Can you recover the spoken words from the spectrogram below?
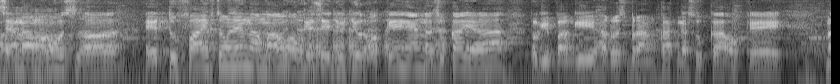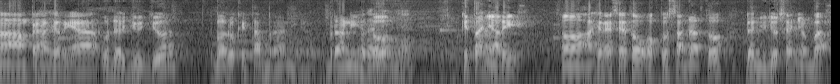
Saya nggak mau eh, 8 to 5 tuh saya nggak mau. Oke, saya jujur. Oke, ya, nggak suka ya. Pagi-pagi harus berangkat, nggak suka. Oke. Nah, sampai akhirnya udah jujur, baru kita berani, Kang. Berani itu Beraninya? kita nyari Eh, akhirnya saya tuh waktu sadar tuh dan jujur saya nyoba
